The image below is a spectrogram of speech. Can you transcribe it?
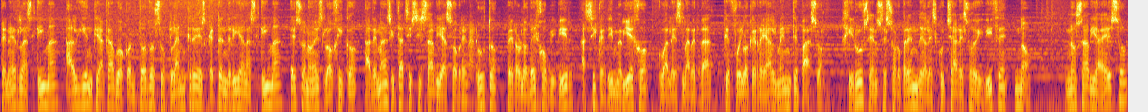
tener lastima, alguien que acabó con todo su clan crees que tendría lastima, eso no es lógico, además Itachi sí sabía sobre Naruto, pero lo dejó vivir así que dime viejo, ¿cuál es la verdad? ¿Qué fue lo que realmente pasó? Hirusen se sorprende al escuchar eso y dice, no. No sabía eso,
